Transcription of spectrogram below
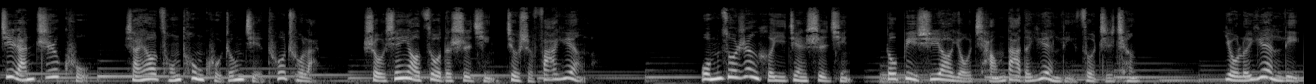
既然知苦，想要从痛苦中解脱出来，首先要做的事情就是发愿了。我们做任何一件事情，都必须要有强大的愿力做支撑。有了愿力，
